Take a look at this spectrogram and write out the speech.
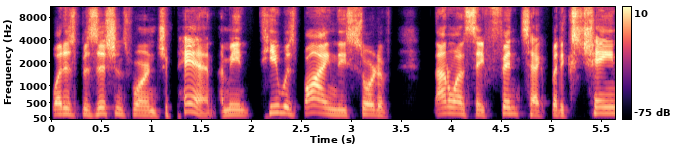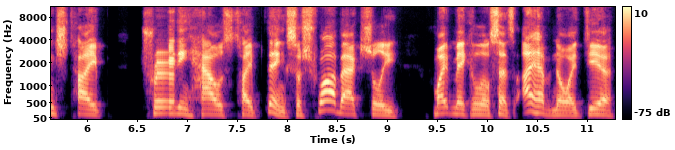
what his positions were in Japan. I mean, he was buying these sort of I don't want to say fintech, but exchange type trading house type thing. So Schwab actually might make a little sense. I have no idea.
